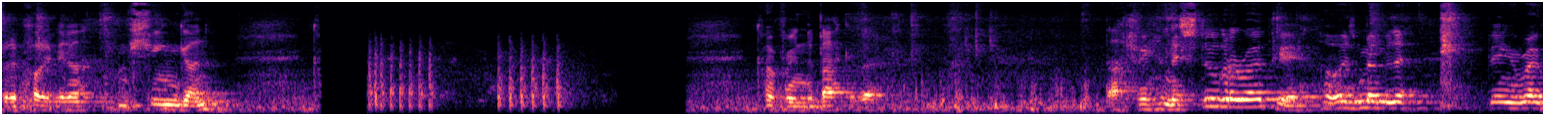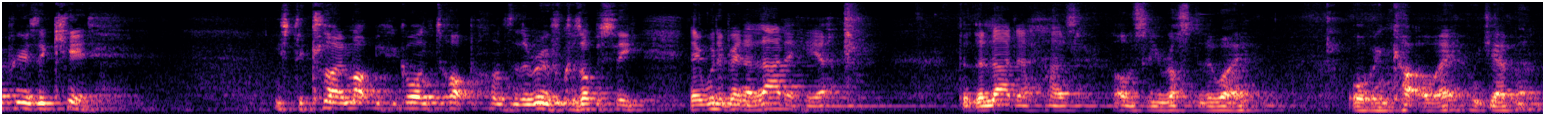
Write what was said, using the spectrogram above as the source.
would have probably been a machine gun covering the back of the battery. And they've still got a rope here. I always remember there being a rope here as a kid. Used to climb up, you could go on top onto the roof because obviously there would have been a ladder here, but the ladder has obviously rusted away or been cut away, whichever.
